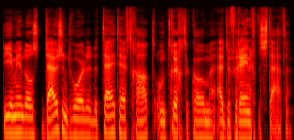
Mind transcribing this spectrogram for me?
die inmiddels duizend woorden de tijd heeft gehad om terug te komen uit de Verenigde Staten.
